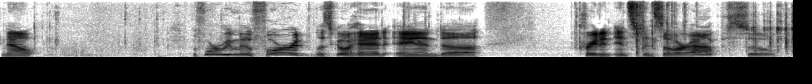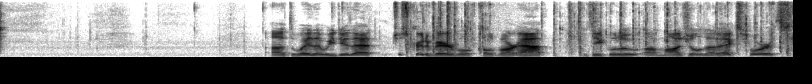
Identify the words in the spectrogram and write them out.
Now, before we move forward, let's go ahead and uh, create an instance of our app. So uh, the way that we do that, just create a variable called var app is equal to uh, module.exports,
